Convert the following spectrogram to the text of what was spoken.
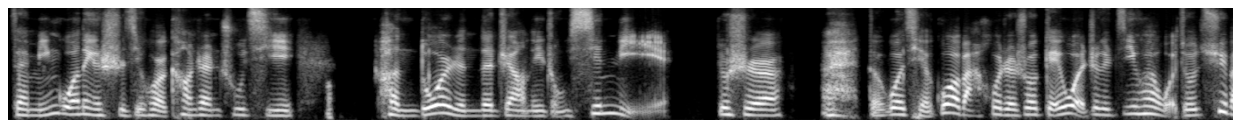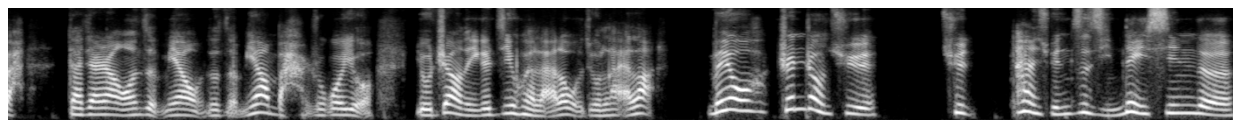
在民国那个时期或者抗战初期，很多人的这样的一种心理，就是哎，得过且过吧，或者说给我这个机会我就去吧，大家让我怎么样我就怎么样吧。如果有有这样的一个机会来了，我就来了，没有真正去去探寻自己内心的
